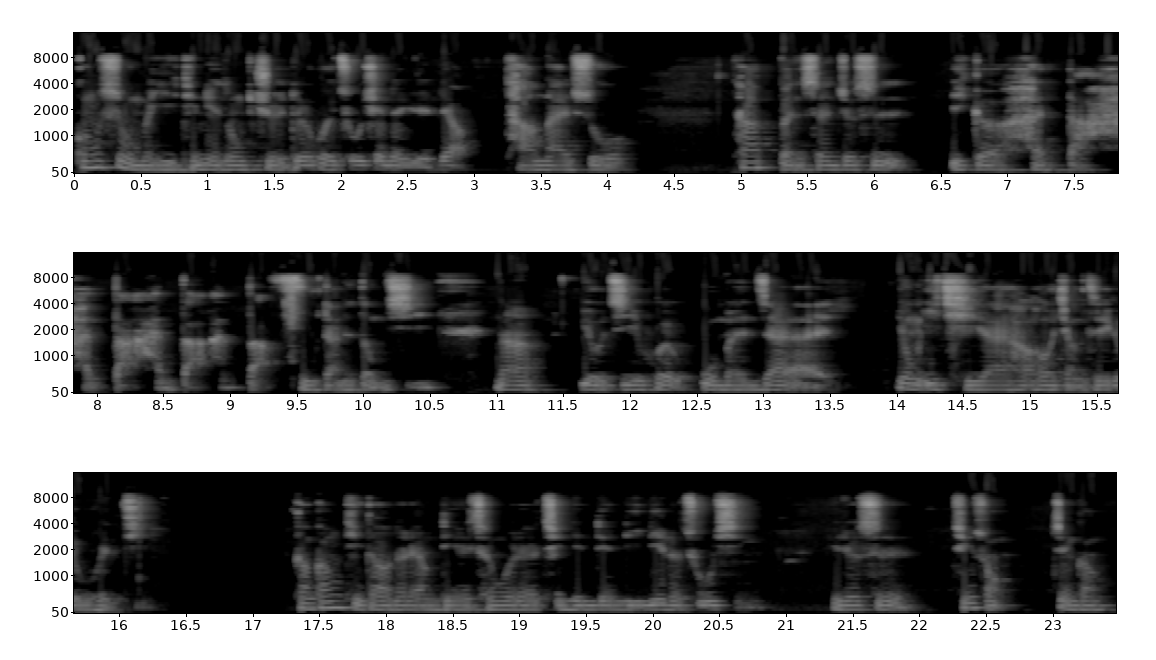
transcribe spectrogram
光是我们以甜点中绝对会出现的原料糖来说，它本身就是一个很大很大很大很大负担的东西。那有机会，我们再来用一起来好好讲这个问题。刚刚提到的那两点，也成为了轻甜点理念的雏形，也就是清爽、健康、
